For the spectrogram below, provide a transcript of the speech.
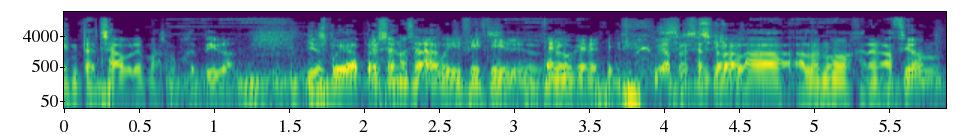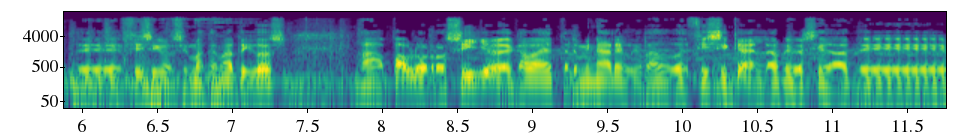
intachable, más objetiva. Y os voy a Eso presentar. no será muy difícil, tengo voy que decir. Voy a presentar a, la, a la nueva generación de físicos y matemáticos, a Pablo Rosillo, que acaba de terminar el grado de física en la Universidad de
